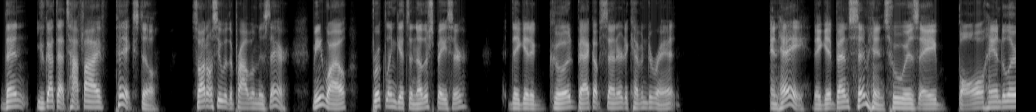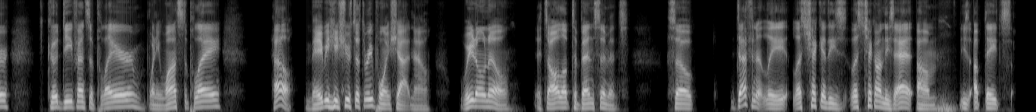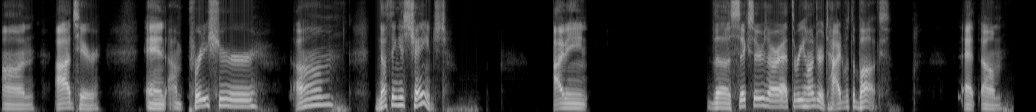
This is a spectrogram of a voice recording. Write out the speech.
then you got that top five pick still. So I don't see what the problem is there. Meanwhile, Brooklyn gets another spacer. They get a good backup center to Kevin Durant. And hey, they get Ben Simmons, who is a ball handler, good defensive player when he wants to play. Hell, maybe he shoots a three point shot now. We don't know. It's all up to Ben Simmons. So definitely let's check in these let's check on these at um these updates on odds here and I'm pretty sure um nothing has changed. I mean the Sixers are at 300 tied with the Bucks at um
